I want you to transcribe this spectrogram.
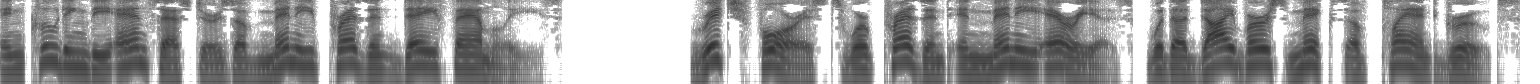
including the ancestors of many present-day families. Rich forests were present in many areas, with a diverse mix of plant groups.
